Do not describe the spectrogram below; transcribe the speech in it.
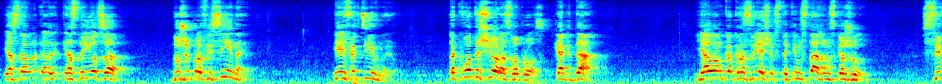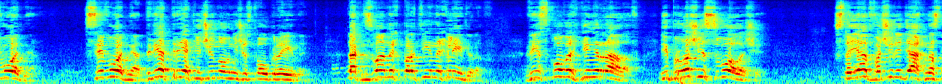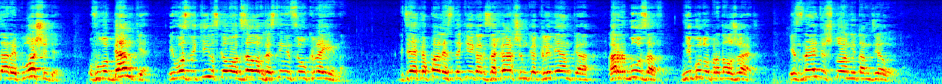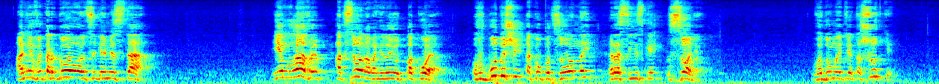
І, остав- і остається дуже професійною и эффективную. Так вот еще раз вопрос. Когда? Я вам как разведчик с таким стажем скажу. Сегодня, сегодня две трети чиновничества Украины, так званых партийных лидеров, військовых генералов и прочие сволочи стоят в очередях на Старой площади, в Лубянке и возле Киевского вокзала в гостинице «Украина», где окопались такие, как Захарченко, Клименко, Арбузов. Не буду продолжать. И знаете, что они там делают? Они выторговывают себе места. Им лавры Аксенова не дают покоя в будущей оккупационной российской зоне. Вы думаете, это шутки?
